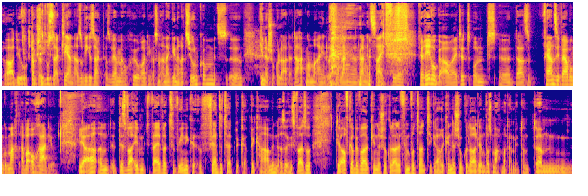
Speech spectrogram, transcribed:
Radio. Stopp, das musst du erklären. Also wie gesagt, also wir haben ja auch Hörer, die aus einer Generation kommen mit äh, Kinderschokolade. Da hacken wir mal ein. Du hast ja lange, lange Zeit für Ferrero gearbeitet und äh, da so Fernsehwerbung gemacht, aber auch Radio. Ja, und das war eben, weil wir zu wenig Fernsehzeit bekamen. Also es war so, die Aufgabe war Kinderschokolade, 25 Jahre Kinderschokolade und was machen wir damit? Und ähm,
